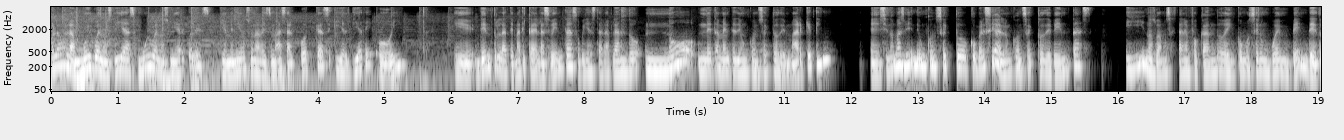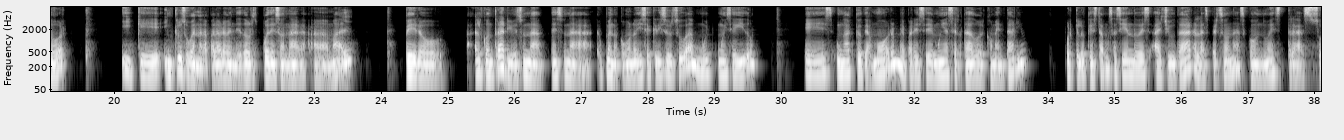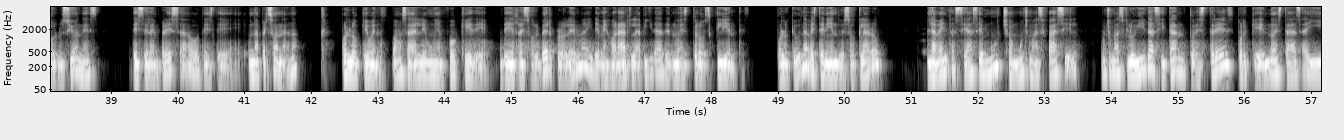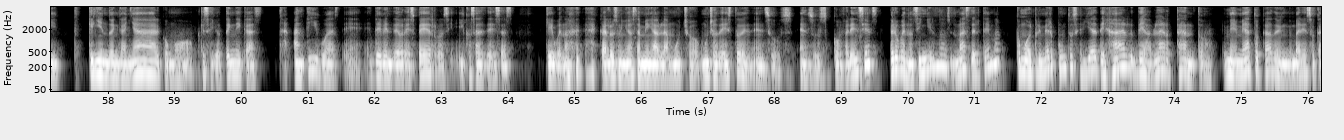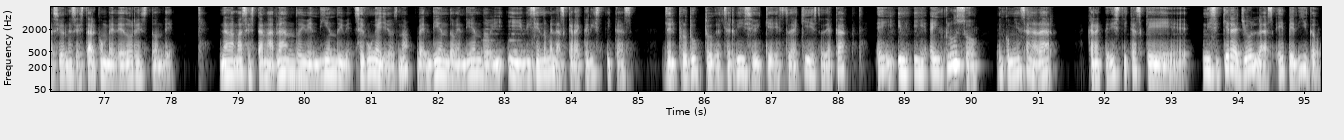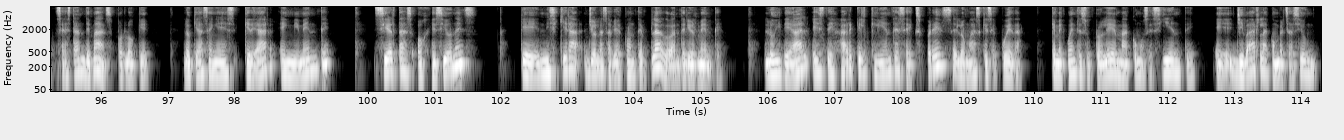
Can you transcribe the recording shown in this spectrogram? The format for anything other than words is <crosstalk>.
Hola, hola, muy buenos días, muy buenos miércoles. Bienvenidos una vez más al podcast y el día de hoy, eh, dentro de la temática de las ventas, voy a estar hablando no netamente de un concepto de marketing, eh, sino más bien de un concepto comercial, un concepto de ventas y nos vamos a estar enfocando en cómo ser un buen vendedor y que incluso, bueno, la palabra vendedor puede sonar a mal, pero al contrario, es una, es una, bueno, como lo dice Chris Ursúa muy, muy seguido, es un acto de amor, me parece muy acertado el comentario, porque lo que estamos haciendo es ayudar a las personas con nuestras soluciones desde la empresa o desde una persona, ¿no? Por lo que, bueno, vamos a darle un enfoque de, de resolver problema y de mejorar la vida de nuestros clientes. Por lo que una vez teniendo eso claro, la venta se hace mucho, mucho más fácil, mucho más fluida, sin tanto estrés, porque no estás ahí queriendo engañar, como, qué sé yo, técnicas antiguas de, de vendedores perros y, cosas de esas. Que bueno, <laughs> Carlos Muñoz también habla mucho, mucho de esto en, sus, en sus conferencias. Pero bueno, sin irnos más del tema, como el primer punto sería dejar de hablar tanto. Me, ha tocado en varias ocasiones estar con vendedores donde nada más están hablando y vendiendo, y, según ellos, ¿no? Vendiendo, vendiendo y diciéndome las características del producto, del servicio y que esto de aquí, esto de acá. E, incluso me comienzan a dar características que ni siquiera yo las he pedido, o sea, están de más, por lo que lo que hacen es crear en mi mente ciertas objeciones que ni siquiera yo las había contemplado anteriormente. Lo ideal es dejar que el cliente se exprese lo más que se pueda, que me cuente su problema, cómo se siente, eh, llevar la conversación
